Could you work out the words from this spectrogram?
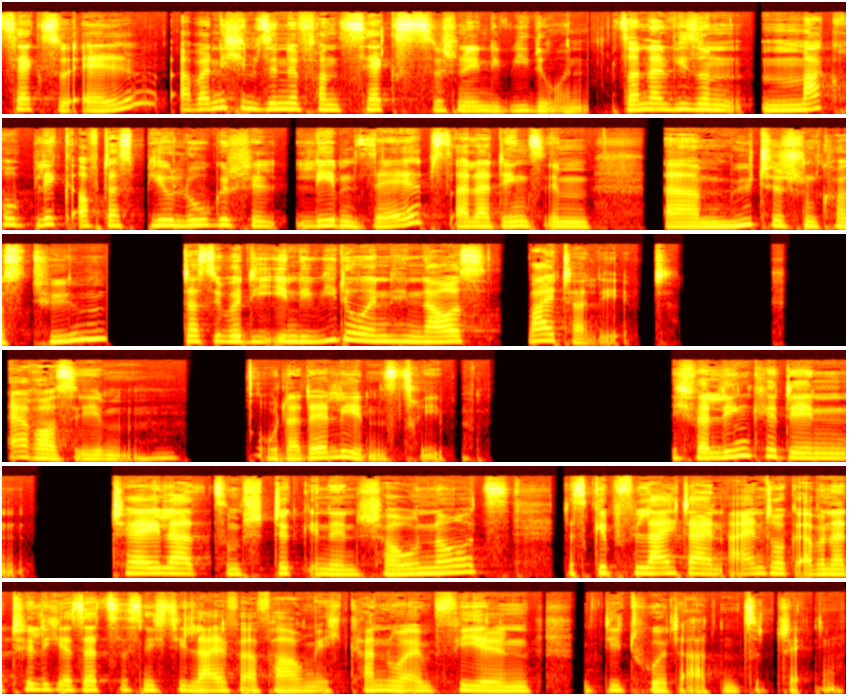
sexuell, aber nicht im Sinne von Sex zwischen Individuen, sondern wie so ein Makroblick auf das biologische Leben selbst, allerdings im äh, mythischen Kostüm, das über die Individuen hinaus weiterlebt. Eros eben oder der Lebenstrieb. Ich verlinke den Trailer zum Stück in den Show Notes. Das gibt vielleicht einen Eindruck, aber natürlich ersetzt es nicht die Live-Erfahrung. Ich kann nur empfehlen, die Tourdaten zu checken.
